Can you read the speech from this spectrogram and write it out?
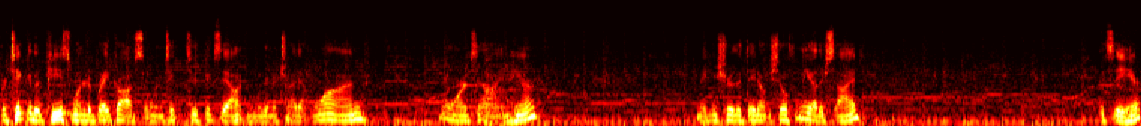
particular piece wanted to break off, so we're going to take the toothpicks out and we're going to try that one more time here making sure that they don't show from the other side. Let's see here.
